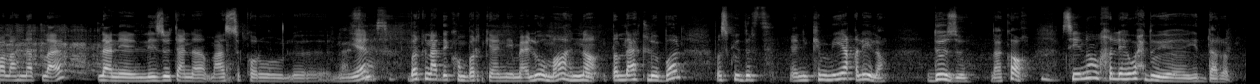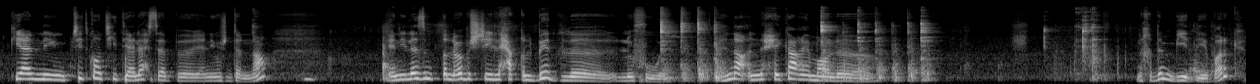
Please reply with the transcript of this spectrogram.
voilà هنا طلع. يعني les œufs تاعنا مع السكر وال miel برك نعطيكم برك يعني معلومة. هنا طلعت le bol parce que درت يعني كمية قليلة. deux œufs d'accord. sinon نخليه وحده يتدرب. كي يعني petite quantité على حساب يعني واش درنا. يعني لازم تطلعوا باش يلحق البيض le fouet. هنا نحي carrément نخدم بيدي برك.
